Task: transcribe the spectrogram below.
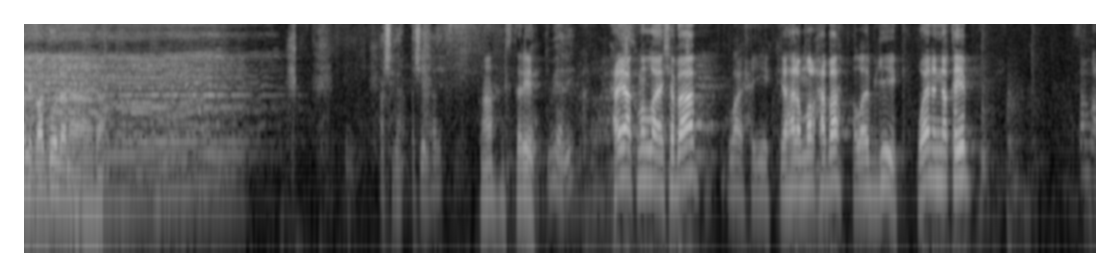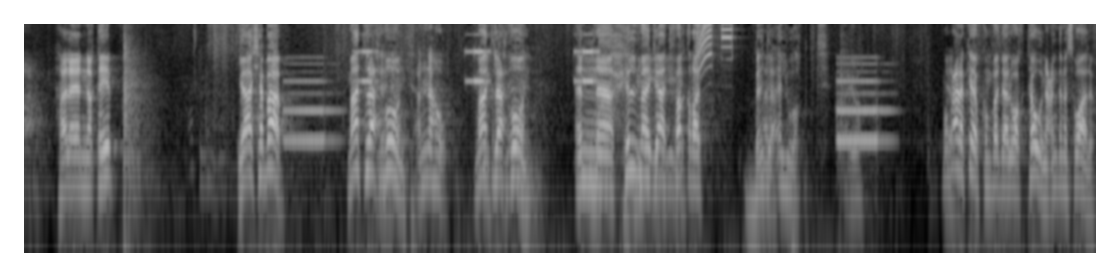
خلي بقول أنا ذا اشيل اشيل هذه ها استريح تبي هذه؟ حياكم الله يا شباب. الله يحييك. يا هلا ومرحبا. الله يبقيك. وين النقيب؟ هلا يا النقيب. يا شباب ما تلاحظون انه ما تلاحظون إن كل ما جات فقرة بدأ الوقت. مو على كيفكم بدأ الوقت تونا عندنا سوالف.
